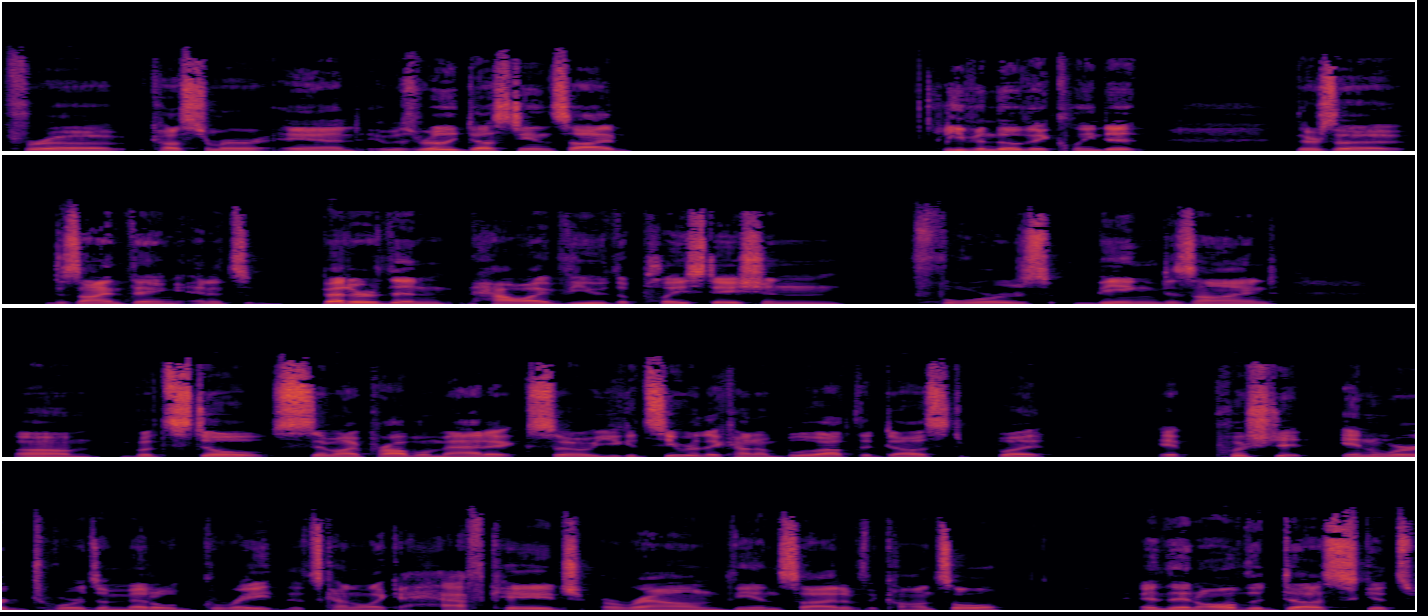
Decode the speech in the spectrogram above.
for a customer, and it was really dusty inside. Even though they cleaned it, there's a design thing, and it's better than how I view the PlayStation 4s being designed, um, but still semi problematic. So you could see where they kind of blew out the dust, but it pushed it inward towards a metal grate that's kind of like a half cage around the inside of the console. And then all the dust gets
